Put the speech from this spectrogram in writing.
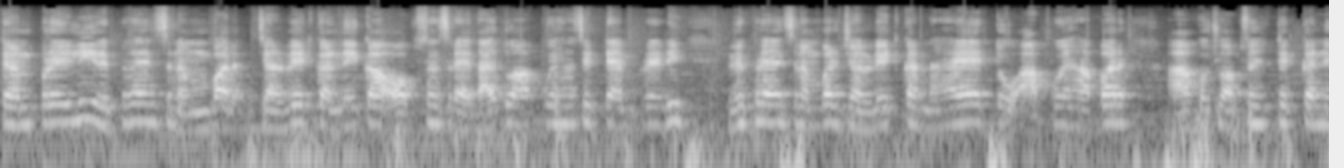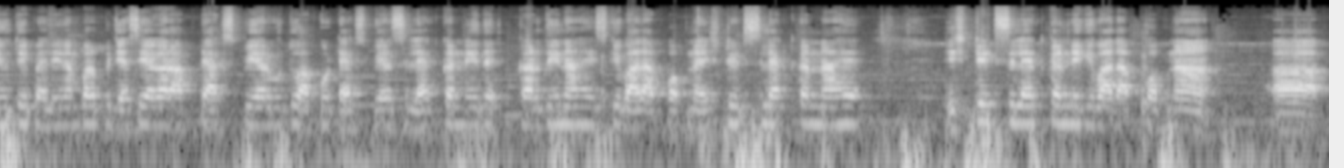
टेम्परेरी रेफरेंस नंबर जनरेट करने का ऑप्शन रहता है। तो आपको यहाँ से टेम्परेरी रेफरेंस नंबर जनरेट करना है। तो आपको यहाँ पर आ, कुछ ऑप्शन टिक करने होते हैं। पहले नंबर पर जैसे अगर आप टैक्स पेयर हो तो आपको टैक्स पेयर सिलेक्ट करने दे, कर देना है। इसके बाद आपको अपना स्टेट सिलेक्ट करना है। स्टेट सिलेक्ट करने के बाद आपको अपना आ,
